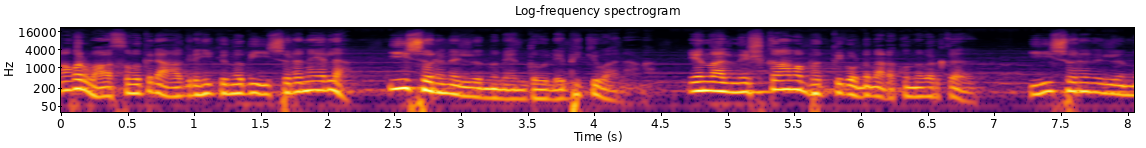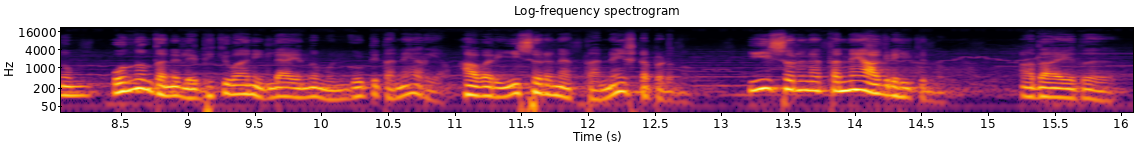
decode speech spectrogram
അവർ വാസ്തവത്തിൽ ആഗ്രഹിക്കുന്നത് ഈശ്വരനെയല്ല. ഈശ്വരനിൽ നിന്നും എന്തോ ലഭിക്കുവാനാണ്. എന്നാൽ നിഷ്കാമ ഭക്തി കൊണ്ട് നടക്കുന്നവർക്ക് ഈശ്വരനിൽ നിന്നും ഒന്നും തന്നെ ലഭിക്കുവാനില്ല എന്ന് മുൻകൂട്ടി തന്നെ അറിയാം. അവർ ഈശ്വരനെ തന്നെ ഇഷ്ടപ്പെടുന്നു. ഈശ്വരനെ തന്നെ ആഗ്രഹിക്കുന്നു. അതായത്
